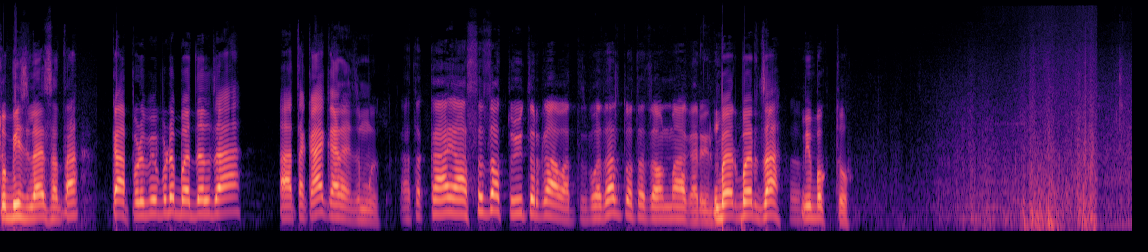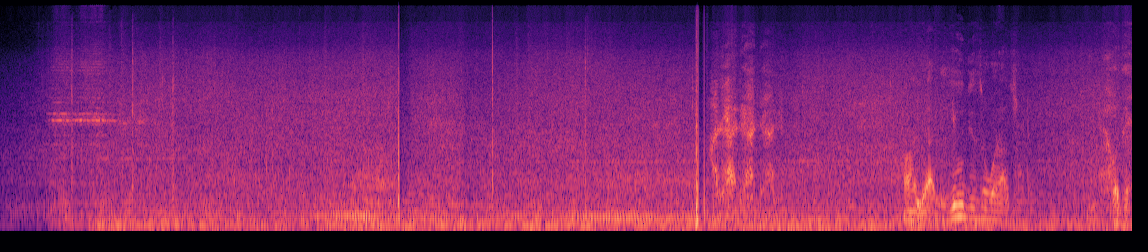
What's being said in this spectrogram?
तू भिजलायस आता. कापड बिपड बदल जा. आता काय करायचं मग? आता काय असं जातोय तर गावात. बदलतो आता जाऊन माघारी बर बर जा. मी बघतो. आली आली आली आली. आली आली. येऊ दे जवळ अजून. येऊ दे.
